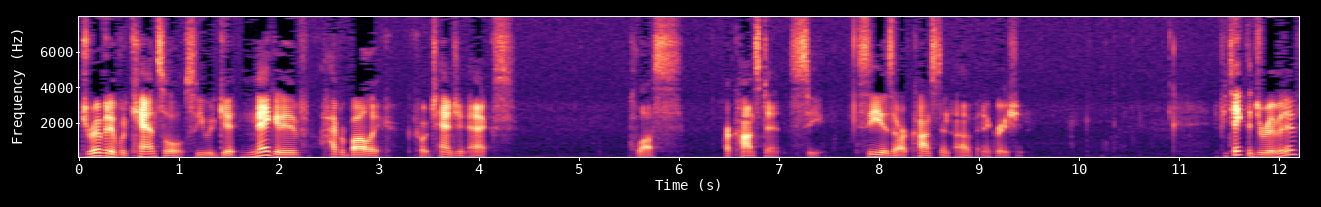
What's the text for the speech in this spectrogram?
derivative would cancel, so you would get negative hyperbolic cotangent x plus our constant c. c is our constant of integration. If you take the derivative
